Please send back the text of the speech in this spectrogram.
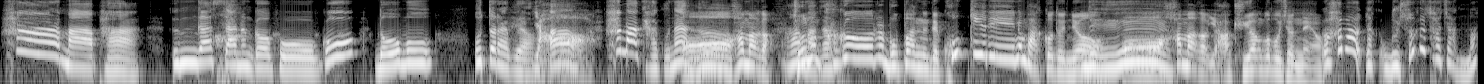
하마 봐. 응가 싸는 거 보고 너무 웃더라고요. 야. 아, 하마 가구나. 어, 어. 하마가. 저는 하마가. 그거를 못 봤는데, 코끼리는 봤거든요. 네. 어, 하마가, 야, 귀한 거 보셨네요. 어, 하마 약간 물속에 사지 않나?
